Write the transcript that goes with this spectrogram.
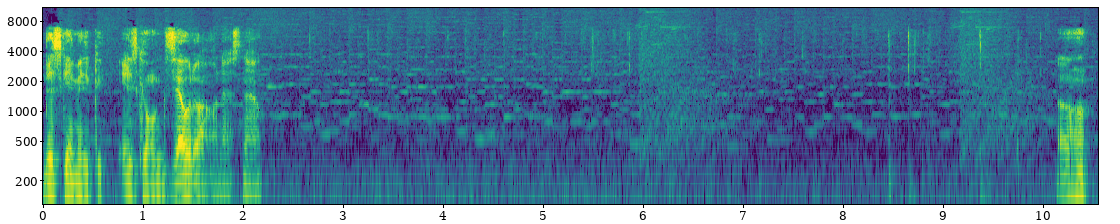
This game is going Zelda on us now. Uh-huh.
